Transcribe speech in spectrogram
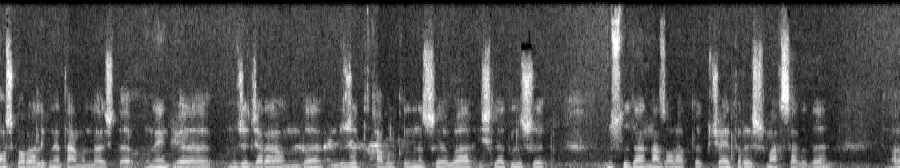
oshkoralikni ta'minlashda uning e, byudjet jarayonida byudjet qabul qilinishi va ishlatilishi ustidan nazoratni kuchaytirish maqsadida e,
